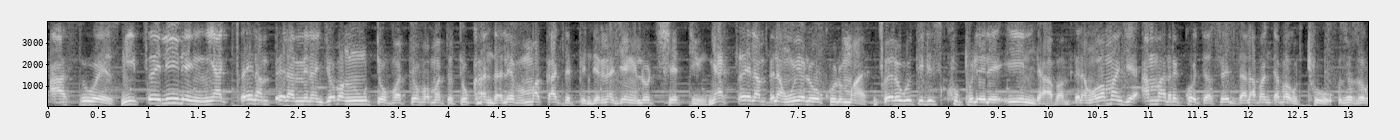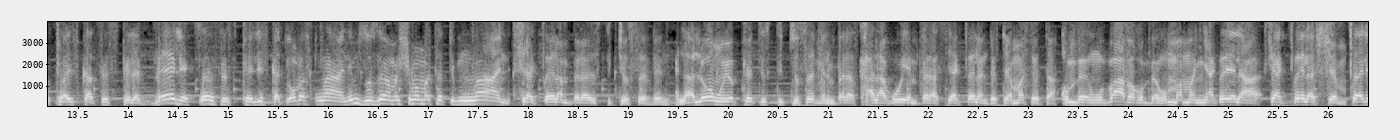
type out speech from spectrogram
asiwezi. Ngicelile ngiyacela mpela mina njengoba ngingudovadova madoda ukhanda leva umakade ephindelela njenge-load shedding. Ngiyacela mpela nguye lo okhulumayo. Ngicela ukuthi lisikhuphulele indaba mpela ngoba manje amarekhodi asedlala abantu abawu-two. Uzezwa kuthiwa isikhathi sesiphele vele sesesiphele isikhathi ngoba sincane imzuzu engamashumi amathathu mncane siyacela mpela seven. Lalo nguye ophethe istudio seven mpela sikhala kuye mpela siyacela ndoda yamadoda kumbe ngubaba kumbe ngumama ngiyacela siyacela shem. Cela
